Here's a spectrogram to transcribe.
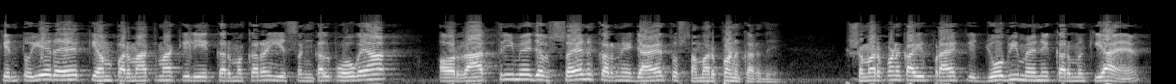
किंतु ये रहे कि हम परमात्मा के लिए कर्म कर, ये संकल्प हो गया, और रात्रि में जब शयन करने जाए तो समर्पण कर दें। समर्पण का अभिप्राय कि जो भी मैंने कर्म किया है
